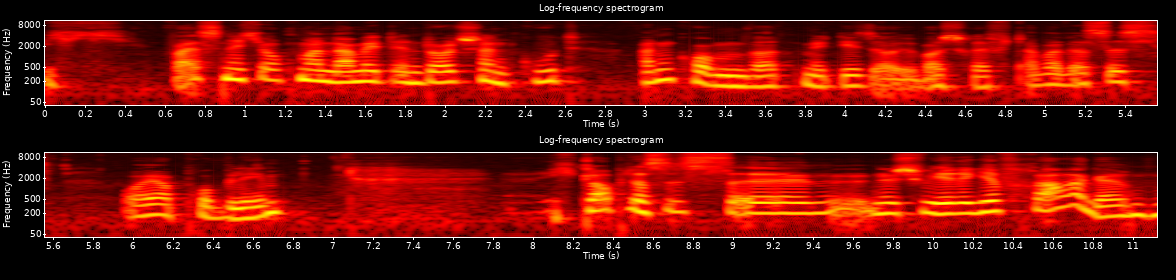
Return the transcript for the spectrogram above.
Ich weiß nicht, ob man damit in Deutschland gut ankommen wird mit dieser Überschrift, aber das ist euer Problem. Ich glaube, das ist äh, eine schwierige Frage.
